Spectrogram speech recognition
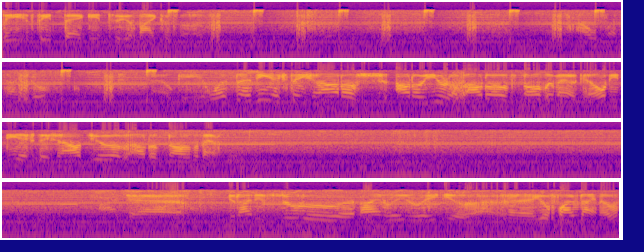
fe- feedback into your microphone. Alpha Tango. Okay, what's the DX station out of out of Europe, out of North America? Only DX station out of Europe, out of North America. Uh, United Zulu uh, 9 radio, radio uh, uh, you're 5 9, over.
